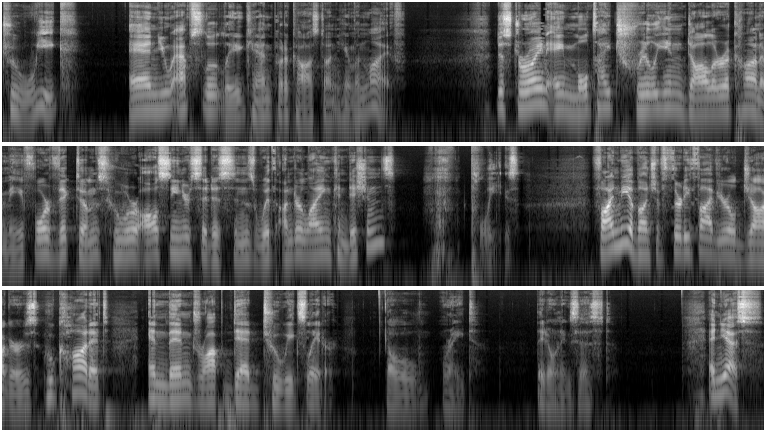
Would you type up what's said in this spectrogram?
too weak, and you absolutely can put a cost on human life destroying a multi-trillion dollar economy for victims who were all senior citizens with underlying conditions? Please. Find me a bunch of 35-year-old joggers who caught it and then dropped dead two weeks later. Oh, right. They don't exist. And yes,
